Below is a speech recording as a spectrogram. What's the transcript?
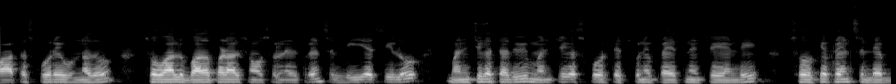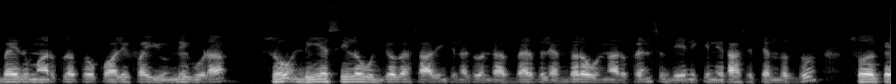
పాత స్కోరే ఉన్నదో సో వాళ్ళు బాధపడాల్సిన అవసరం లేదు ఫ్రెండ్స్. డిఎస్సిలో మంచిగా చదివి మంచిగా స్కోర్ తెచ్చుకునే ప్రయత్నం చేయండి. So okay friends. డెబ్బై ఐదు మార్కులతో క్వాలిఫై ఉండి కూడా సో డిఎస్సిలో ఉద్యోగం సాధించినటువంటి అభ్యర్థులు ఎందరో ఉన్నారు ఫ్రెండ్స్. దేనికి నిరాశ చెందొద్దు. సో ఓకే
